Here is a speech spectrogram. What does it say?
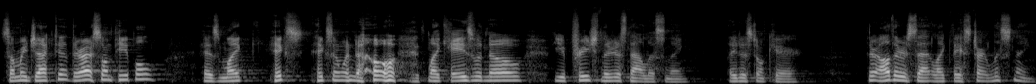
Some reject it. There are some people, as Mike Hicks, Hickson would know, Mike Hayes would know, you preach and they're just not listening. They just don't care. There are others that, like, they start listening.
